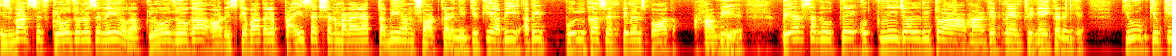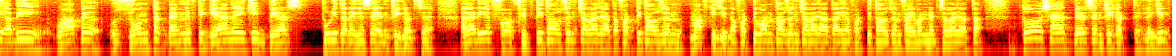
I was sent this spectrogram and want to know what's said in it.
इस बार सिर्फ़ क्लोज होने से नहीं होगा। क्लोज होगा और इसके बाद अगर प्राइस एक्शन बनाएगा, तभी हम शॉर्ट करेंगे। क्योंकि अभी अभी बुल का सेंटिमेंट्स बहुत हावी है। बेयर्स अभी उतने, उतनी जल्दी तो मार्केट में एंट्री नहीं करेंगे। क्यों? क्योंकि अभी वहाँ पे उस जोन तक बैंक निफ्टी गया नहीं कि बेयर्स पूरी तरीके से एंट्री कर जाए। अगर ये फिफ्टी थाउज़ेंड चला जाता फोर्टी थाउज़ेंड माफ़ कीजिएगा फोर्टी वन थाउज़ेंड चला जाता या फोर्टी थाउज़ेंड फाइव हंड्रेड चला जाता तो शायद बेयर्स एंट्री करते। लेकिन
